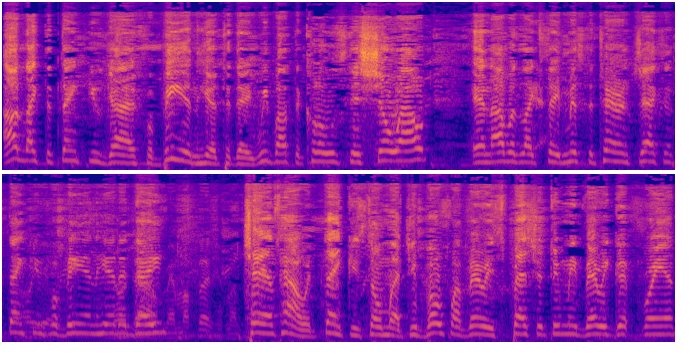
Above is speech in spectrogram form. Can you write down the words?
I'd like to thank you guys for being here today. We about to close this show out. And I would like to say, Mr. Terrance Jackson, thank Oh, you yeah. for being here No today. doubt, man. My pleasure. My pleasure. Chance Howard, thank you so much. You both are very special to me, very good friend,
